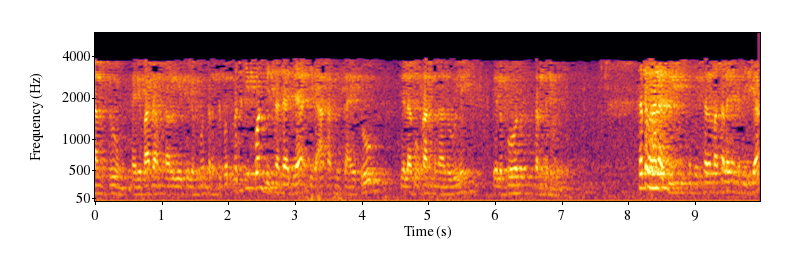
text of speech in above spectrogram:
langsung daripada melalui telepon tersebut. Meskipun bisa saja jika akad nikah itu dilakukan melalui telepon tersebut. Satu hal lagi misalnya masalah yang ketiga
